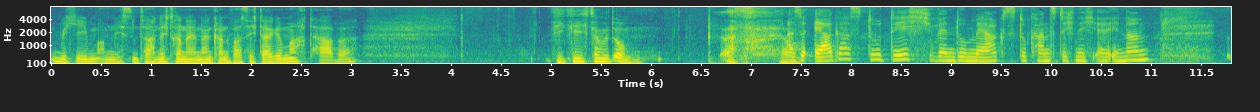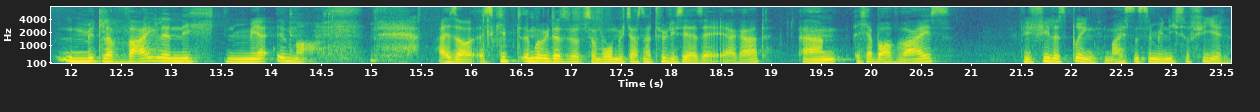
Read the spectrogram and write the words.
mich eben am nächsten Tag nicht daran erinnern kann, was ich da gemacht habe. Wie gehe ich damit um? Ja. Also ärgerst du dich, wenn du merkst, du kannst dich nicht erinnern? Mittlerweile nicht mehr immer. Also es gibt immer wieder Situationen, wo mich das natürlich sehr, sehr ärgert. Ähm, ich aber auch weiß, wie viel es bringt. Meistens nämlich nicht so viel.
